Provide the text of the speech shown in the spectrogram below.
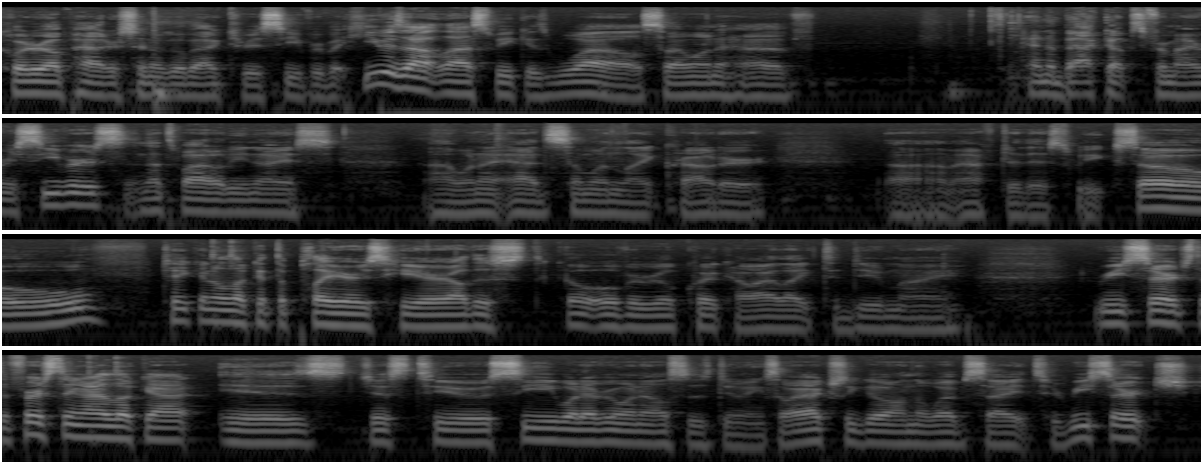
Cordarrelle Patterson will go back to receiver. But he was out last week as well, so I want to have kind of backups for my receivers, and that's why it'll be nice uh, when I add someone like Crowder um, after this week. So taking a look at the players here, I'll just go over real quick how I like to do my research. The first thing I look at is just to see what everyone else is doing. So I actually go on the website to research,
